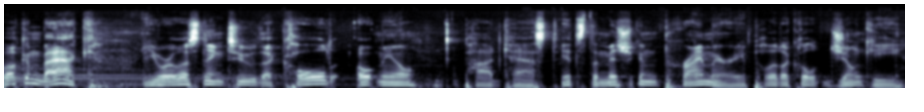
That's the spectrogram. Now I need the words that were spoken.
Welcome back. You are listening to the Cold Oatmeal Podcast. It's the Michigan primary political junkie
